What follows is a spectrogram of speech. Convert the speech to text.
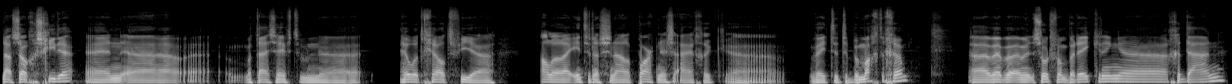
Nou, zo geschieden. En Matthijs heeft toen heel wat geld via allerlei internationale partners eigenlijk eh, weten te bemachtigen. Eh, we hebben een soort van berekening eh, gedaan.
